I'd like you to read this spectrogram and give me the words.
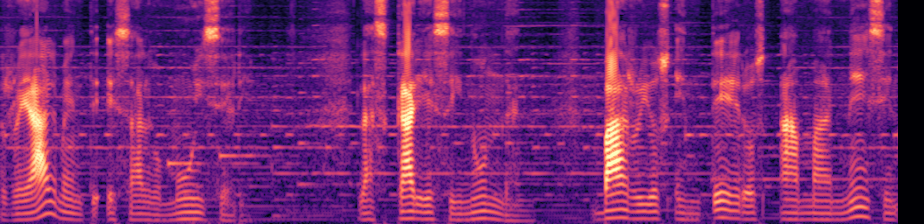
realmente es algo muy serio. Las calles se inundan, barrios enteros amanecen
